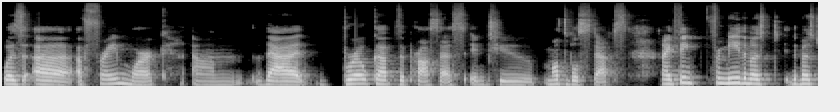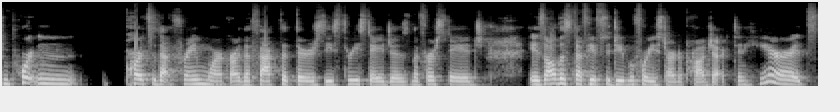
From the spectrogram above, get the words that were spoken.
was a, a framework um, that broke up the process into multiple steps. And I think for me, the most the most important parts of that framework are the fact that there's these three stages. And the first stage is all the stuff you have to do before you start a project. And here it's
